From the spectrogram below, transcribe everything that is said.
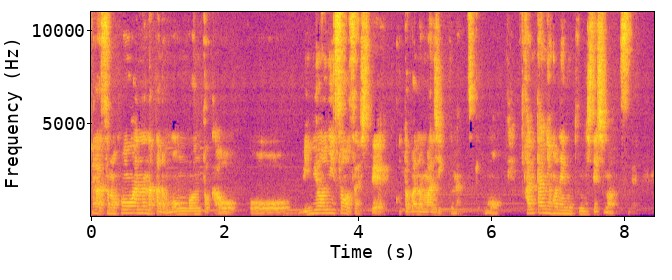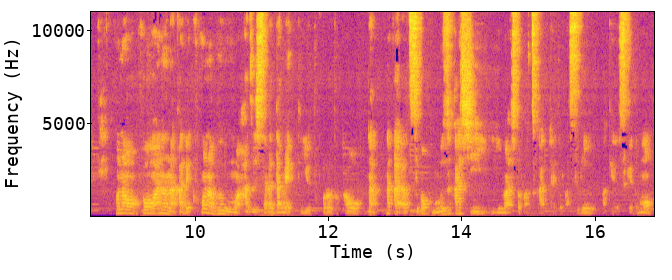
だからその法案の中の文言とかを、こう、微妙に操作して言葉のマジックなんですけども、簡単に骨抜きにしてしまうんですね。この法案の中でここの部分を外したらダメっていうところとかを、な、なんかすごく難しい言い回しとか使ったりとかするわけですけども、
